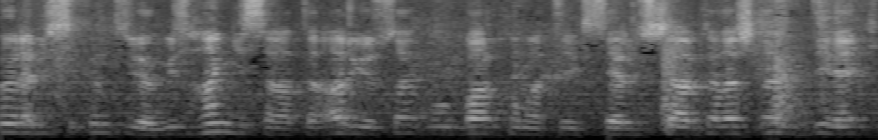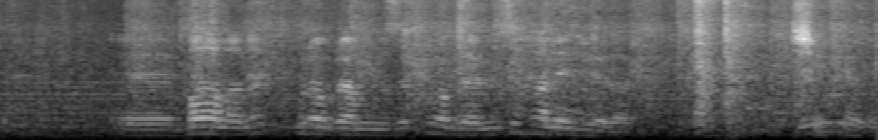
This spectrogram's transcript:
Böyle bir sıkıntı yok. Biz hangi saatte arıyorsak bu barkomatik servisçi arkadaşlar direkt e, bağlanıp programımızı, problemimizi hallediyorlar. Teşekkür ederim.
